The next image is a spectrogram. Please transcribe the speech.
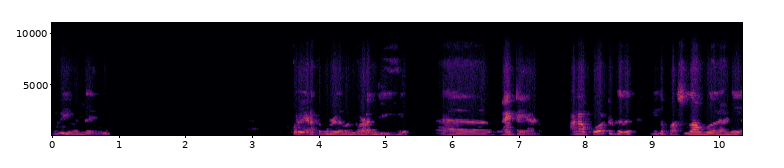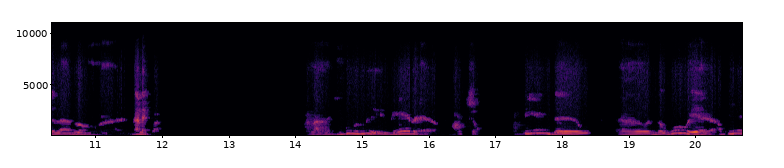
புலி வந்து ஒரு இடத்துக்குள்ள நுழைஞ்சி வேட்டையாடும். ஆனா போட்டுக்குது இது பசுதான் போலன்னு எல்லாரும் நினைப்பாங்க. ஆனா இது வந்து நேர மாற்றம். அப்படியே இந்த இந்த ஊவைய அப்படியே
